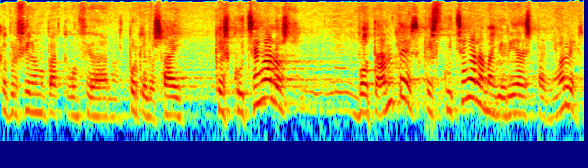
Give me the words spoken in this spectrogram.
que prefieren un pacto con Ciudadanos, porque los hay, que escuchen a los votantes, que escuchen a la mayoría de españoles.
